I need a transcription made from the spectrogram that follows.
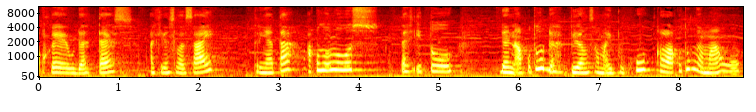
Oke udah tes akhirnya selesai. Ternyata aku lulus tes itu. Dan aku tuh udah bilang sama ibuku kalau aku tuh nggak mau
